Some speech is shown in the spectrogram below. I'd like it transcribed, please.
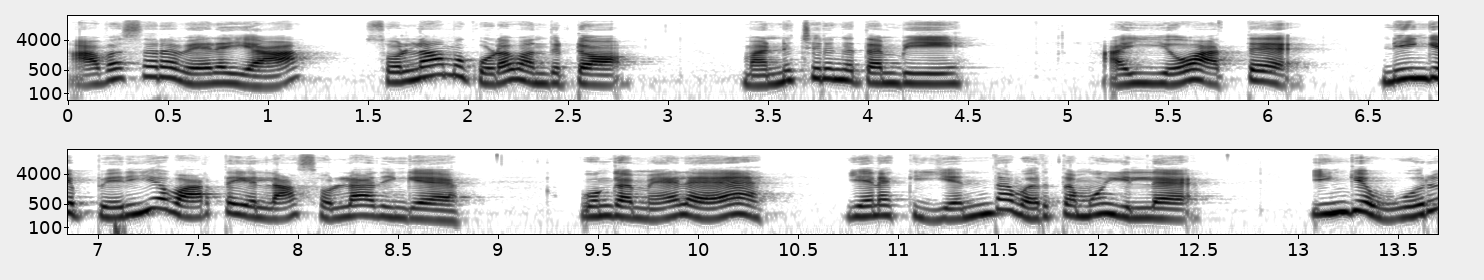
அவசர வேலையா? சொல்லாமல் கூட வந்துட்டோம். மன்னிச்சிருங்க தம்பி. ஐயோ அத்தை நீங்கள் பெரிய வார்த்தையெல்லாம் சொல்லாதீங்க. உங்கள் மேலே எனக்கு எந்த வருத்தமும் இல்லை. இங்கே ஒரு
